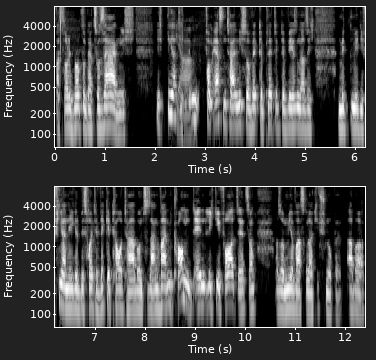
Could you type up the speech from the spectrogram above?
was soll ich noch dazu sagen? Ich, ich, ja. ich bin vom ersten Teil nicht so weggeplättet gewesen, dass ich mit mir die Fingernägel bis heute weggekaut habe, um zu sagen, wann kommt endlich die Fortsetzung. Also mir war es relativ schnuppe. Aber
